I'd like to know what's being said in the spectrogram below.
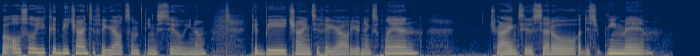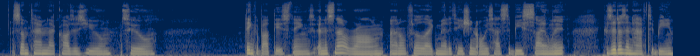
but also you could be trying to figure out some things too, you know? Could be trying to figure out your next plan, trying to settle a disagreement, sometime that causes you to think about these things. And it's not wrong. I don't feel like meditation always has to be silent because it doesn't have to be.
